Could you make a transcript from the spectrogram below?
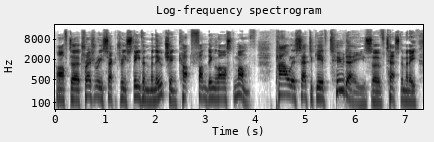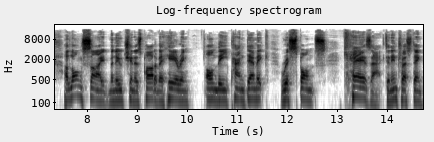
after Treasury Secretary Steven Mnuchin cut funding last month. Powell is set to give two days of testimony alongside Mnuchin as part of a hearing on the pandemic response CARES Act. And interesting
